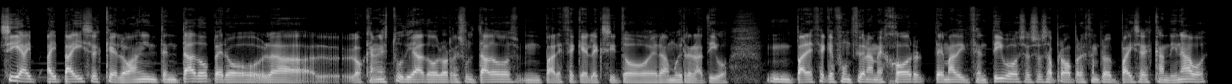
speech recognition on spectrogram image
Sí, hay, países que lo han intentado, pero los que han estudiado los resultados mm, parece que el éxito era muy relativo. Mm, parece que funciona mejor tema de incentivos, eso se ha probado, por ejemplo, en países escandinavos,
